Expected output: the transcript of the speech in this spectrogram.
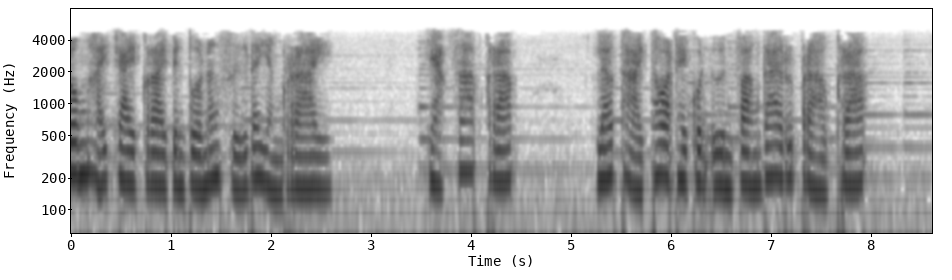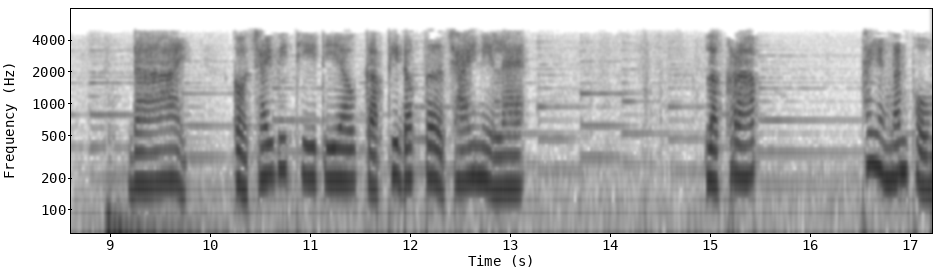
ลมหายใจกลายเป็นตัวหนังสือได้อย่างไร อยากทราบครับ แล้วถ่ายทอดให้คนอื่นฟังได้หรือเปล่าครับ ได้ ก็ใช้วิธีเดียวกับที่ด็อกเตอร์ใช้นี่แหละ ล่ะครับ ถ้าอย่างนั้นผม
